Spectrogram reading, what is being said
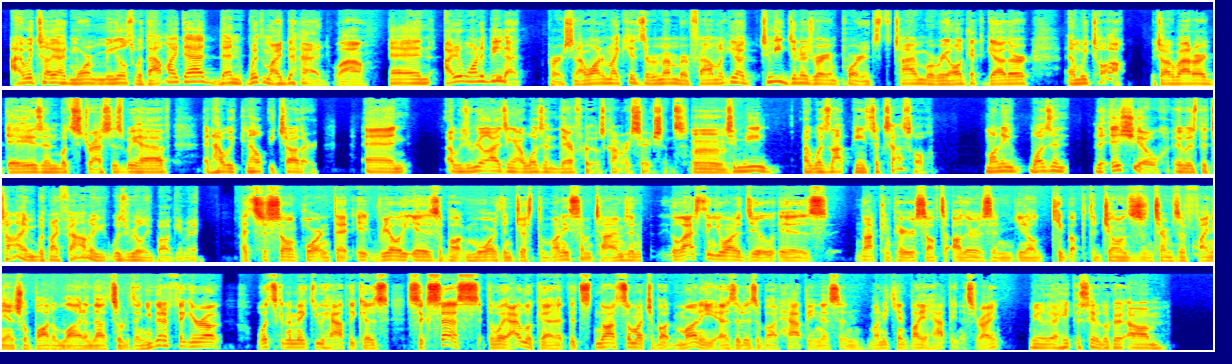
I would tell you I had more meals without my dad than with my dad. Wow. And I didn't want to be that person. I wanted my kids to remember family. You know, to me, dinner is very important. It's the time where we all get together and we talk. We talk about our days and what stresses we have and how we can help each other. And I was realizing I wasn't there for those conversations. Mm. To me, I was not being successful money wasn't the issue. It was the time with my family was really bugging me. It's just so important that it really is about more than just the money sometimes. And the last thing you want to do is not compare yourself to others and, you know, keep up with the Joneses in terms of financial bottom line and that sort of thing. You got to figure out what's going to make you happy because success the way i look at it it's not so much about money as it is about happiness and money can't buy you happiness right I mean, I hate to say it. Look at um,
